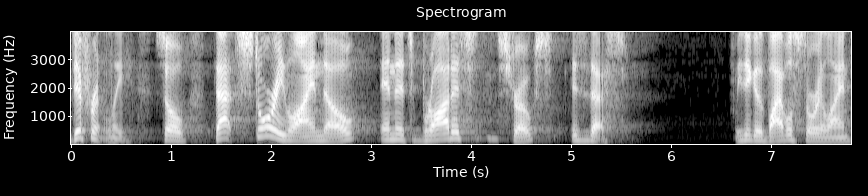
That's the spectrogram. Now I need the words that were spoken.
differently. So that storyline, though, in its broadest strokes, is this. You think of the Bible storyline,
